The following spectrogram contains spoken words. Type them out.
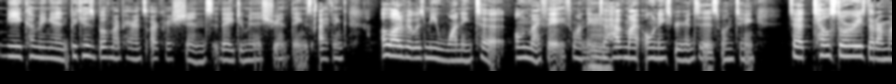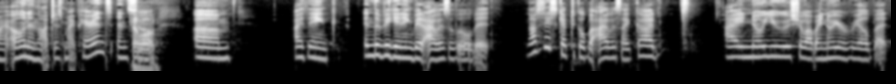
me coming in because both my parents are Christians, they do ministry and things. I think a lot of it was me wanting to own my faith, wanting Mm. to have my own experiences, wanting to tell stories that are my own and not just my parents. And Come so, um, I think in the beginning bit, I was a little bit not to say skeptical, but I was like, God, I know you show up, I know you're real, but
